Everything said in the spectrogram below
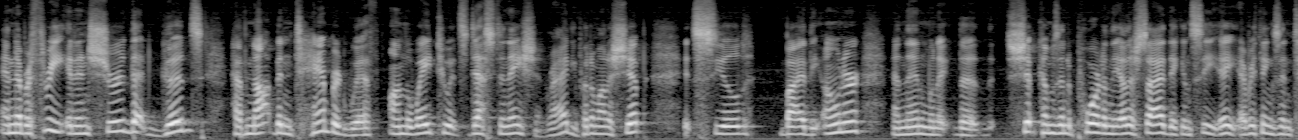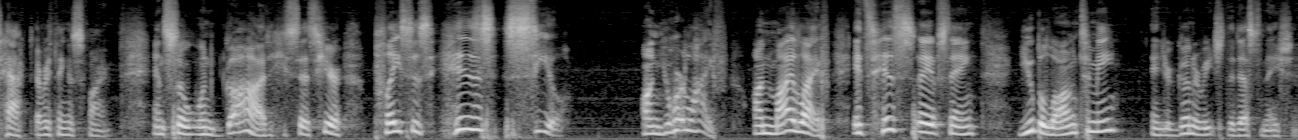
And number three, it ensured that goods have not been tampered with on the way to its destination, right? You put them on a ship, it's sealed by the owner, and then when it, the, the, ship comes into port on the other side, they can see, hey, everything's intact, everything is fine. And so when God, he says here, places his seal on your life, on my life, it's his way of saying, you belong to me, and you're going to reach the destination.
